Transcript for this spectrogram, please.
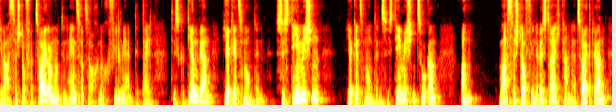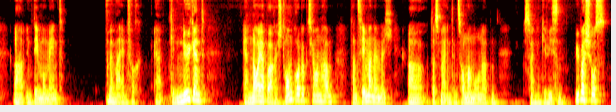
die Wasserstofferzeugung und den Einsatz auch noch viel mehr im Detail diskutieren werden. Hier geht es mal um den systemischen, hier geht es mal um den systemischen Zugang. Ähm, Wasserstoff in Österreich kann erzeugt werden äh, in dem Moment, wenn wir einfach äh, genügend erneuerbare Stromproduktion haben, dann sehen wir nämlich, äh, dass wir in den Sommermonaten so einen gewissen Überschuss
